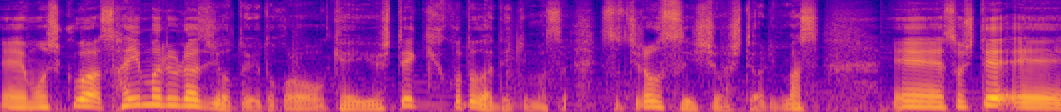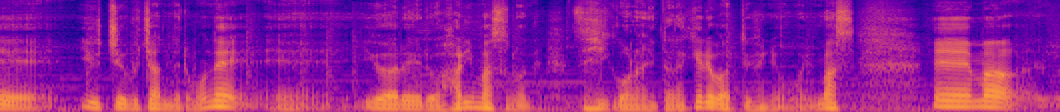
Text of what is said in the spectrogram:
えー、もしくはサイマルラジオというところを経由して聞くことができます。そちらを推奨しております。えー、そして、えー、YouTube チャンネルもね、え URL を貼りますので、ぜひご覧いただければというふうに思います。えまあ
